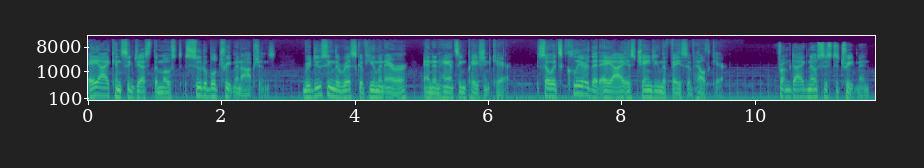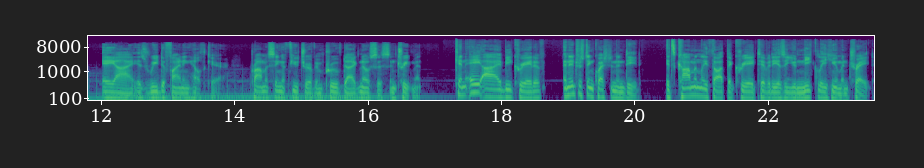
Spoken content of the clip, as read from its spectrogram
AI can suggest the most suitable treatment options, reducing the risk of human error and enhancing patient care. So it's clear that AI is changing the face of healthcare. From diagnosis to treatment, AI is redefining healthcare, promising a future of improved diagnosis and treatment. Can AI be creative? An interesting question indeed. It's commonly thought that creativity is a uniquely human trait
